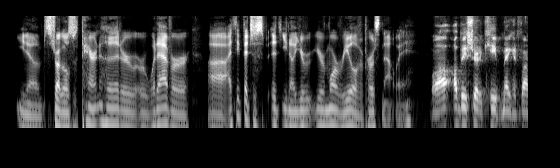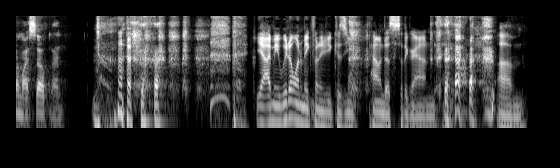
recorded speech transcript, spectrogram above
you know struggles with parenthood or or whatever. Uh, I think that just it, you know you're you're more real of a person that way. Well, I'll, I'll be sure to keep making fun of myself then. yeah, I mean, we don't want to make fun of you because you pound us to the ground. And, um,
